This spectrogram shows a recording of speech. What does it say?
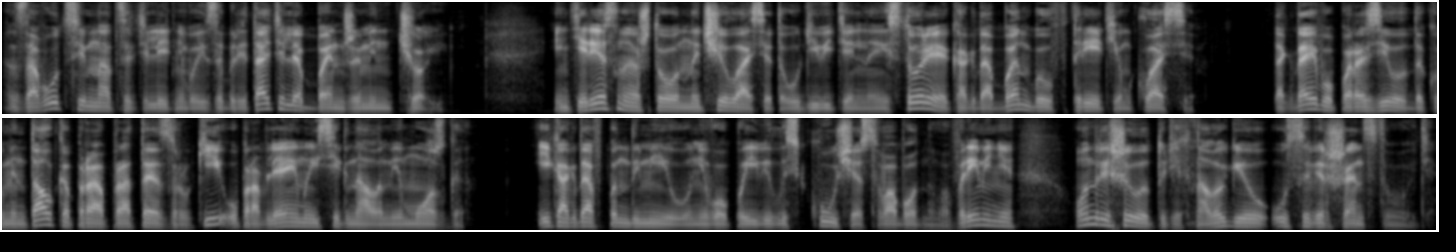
Зовут 17-летнего изобретателя Бенджамин Чой. Интересно, что началась эта удивительная история, когда Бен был в третьем классе. Тогда его поразила документалка про протез руки, управляемый сигналами мозга. И когда в пандемию у него появилась куча свободного времени, он решил эту технологию усовершенствовать.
